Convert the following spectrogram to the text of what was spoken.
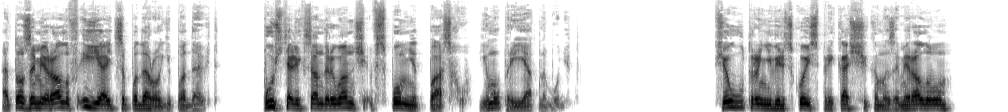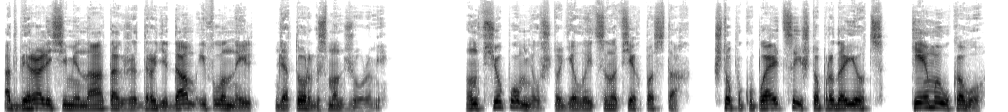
а то Замиралов и яйца по дороге подавит. Пусть Александр Иванович вспомнит Пасху, ему приятно будет. Все утро Невельской с приказчиком и Замираловым отбирали семена, а также дродидам и фланель для торга с манжурами. Он все помнил, что делается на всех постах, что покупается и что продается, кем и у кого.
